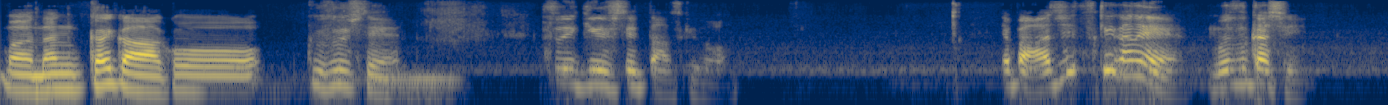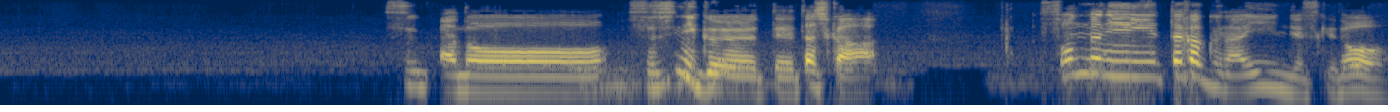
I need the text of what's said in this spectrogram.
まあ何回かこう、工夫して、追求してったんですけど、やっぱ味付けがね、難しい。すあのー筋肉って確か、そんなに高くないんですけど、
